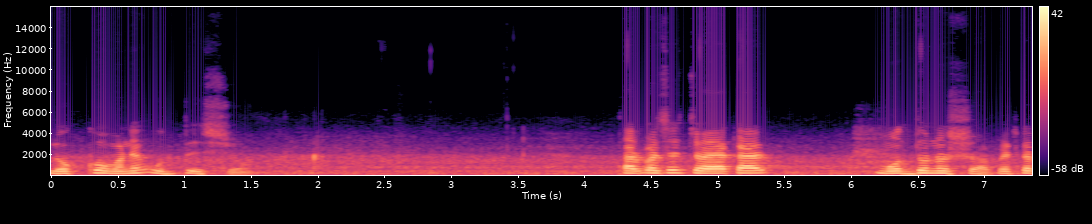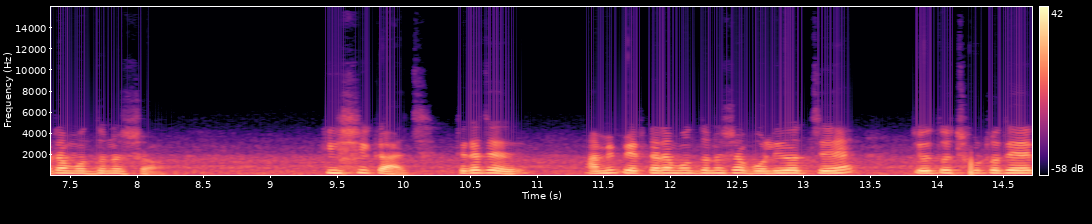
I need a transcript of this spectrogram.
লক্ষ্য মানে উদ্দেশ্য। তারপর আছে চয়াকার মধ্যনস্ব। পেট কাটা মধ্যনস্ব। কৃষিকাজ, ঠিক আছে? আমি পেট কাটা মধ্যনস্ব বলি হচ্ছে, যেহেতু ছোটোদের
